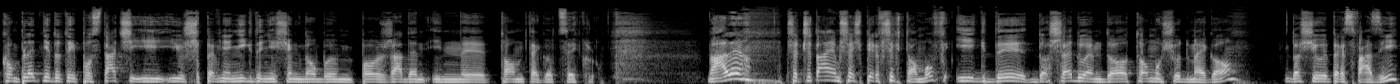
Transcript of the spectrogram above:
kompletnie do tej postaci i już pewnie nigdy nie sięgnąłbym po żaden inny tom tego cyklu. No ale przeczytałem sześć pierwszych tomów i gdy doszedłem do tomu siódmego, do siły perswazji,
